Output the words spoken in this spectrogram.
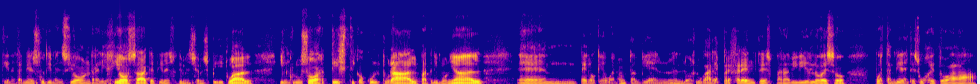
tiene también su dimensión religiosa, que tiene su dimensión espiritual, incluso artístico, cultural, patrimonial, em, pero que bueno, también en los lugares preferentes para vivirlo eso, pues también esté sujeto a,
